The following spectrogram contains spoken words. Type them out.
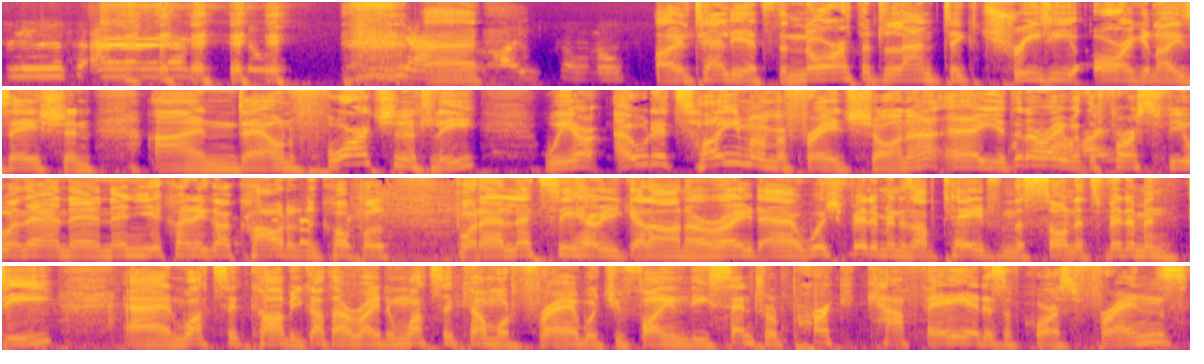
the news. Um, so, yeah, Uh, I don't know. I'll tell you, it's the North Atlantic Treaty Organization. And uh, unfortunately, we are out of time, I'm afraid, Shauna. Uh, you did all right with the first few, and then, and then, and then you kind of got caught in a couple. But uh, let's see how you get on, all right? Uh, which vitamin is obtained from the sun? It's vitamin D. And what sitcom? You got that right. And what's what sitcom would, Fred, would you find the Central Perk Cafe? It is, of course, Friends.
